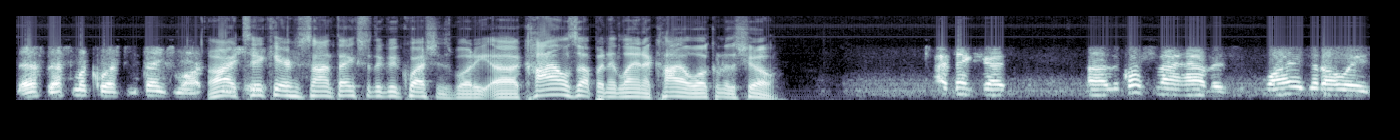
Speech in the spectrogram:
that's that's my question. Thanks, Mark. All right, Appreciate take care, Hassan. Thanks for the good questions, buddy. Uh, Kyle's up in Atlanta. Kyle, welcome to the show. Hi, thanks, guys. Uh, the question I have is why is it always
